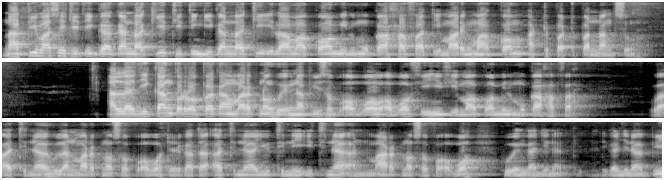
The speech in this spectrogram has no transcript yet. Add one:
Nabi masih ditinggalkan lagi, ditinggikan lagi ila maqamil mukahafati maring makom adep-adepan langsung. Allah dikang koroba kang marakno Nabi sapa Allah Allah fihi fi maqamil mukahafah. Wa adnahu lan marakno sapa Allah dari kata adna yudni idnaan marakno sapa Allah hu ing Nabi. Jadi kanjeng Nabi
